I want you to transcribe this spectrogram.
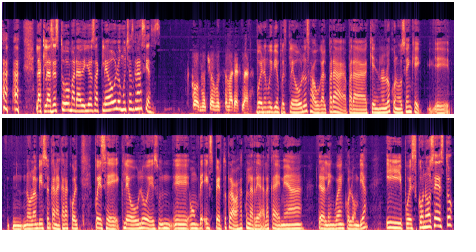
La clase estuvo maravillosa. Cleóbulo, muchas gracias. Con mucho gusto, María Clara. Bueno, muy bien, pues Cleóbulo Saugal, para, para quienes no lo conocen, que eh, no lo han visto en Canal Caracol, pues eh, Cleóbulo es un eh, hombre experto, trabaja con la Real Academia de la Lengua en Colombia y pues conoce esto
